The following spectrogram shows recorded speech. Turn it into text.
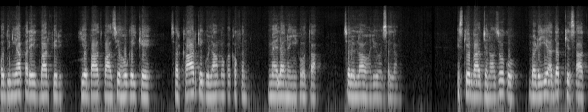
और दुनिया पर एक बार फिर यह बात वाज हो गई कि सरकार के गुलामों का कफन मैला नहीं होता, सल्लल्लाहु अलैहि वसल्लम। इसके बाद जनाजों को बड़े ही अदब के साथ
